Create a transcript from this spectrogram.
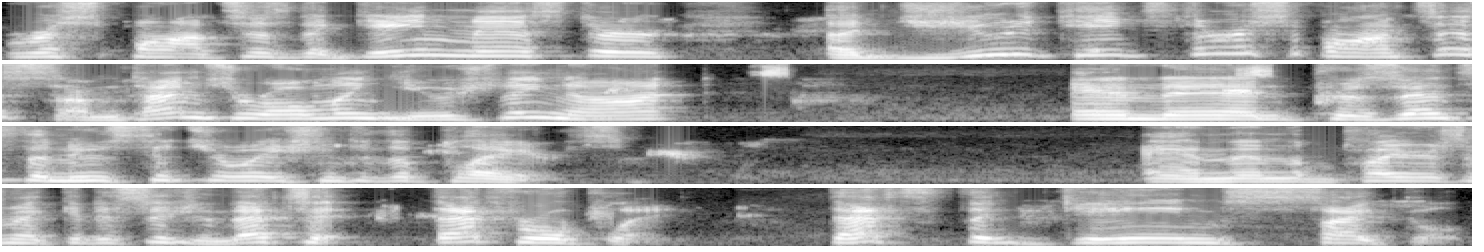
responses. The game master adjudicates the responses, sometimes rolling, usually not, and then presents the new situation to the players. And then the players make a decision. That's it. That's role playing. That's the game cycle.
